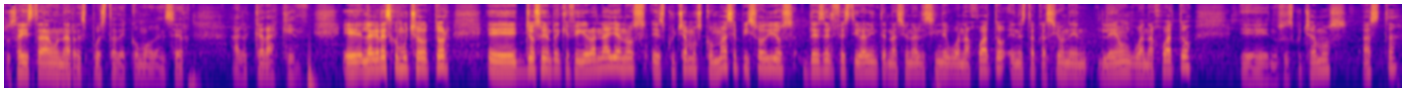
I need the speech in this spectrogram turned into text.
Pues ahí está una respuesta de cómo vencer al Kraken. Eh, le agradezco mucho, doctor. Eh, yo soy Enrique Figueroa Naya. Nos escuchamos con más episodios desde el Festival Internacional de Cine Guanajuato, en esta ocasión en León, Guanajuato. Eh, nos escuchamos hasta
